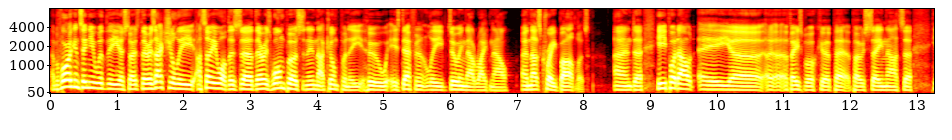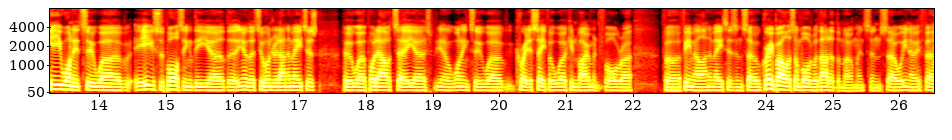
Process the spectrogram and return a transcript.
And before I continue with the uh, stories, there is actually I'll tell you what there's uh, there is one person in that company who is definitely doing that right now, and that's Craig Bartlett and uh, he put out a uh, a, Facebook uh, post saying that uh, he wanted to uh, he's supporting the uh, the you know the 200 animators who put out a you know wanting to create a safer work environment for. For female animators, and so Craig Bartlett's on board with that at the moment. And so, you know, if uh,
